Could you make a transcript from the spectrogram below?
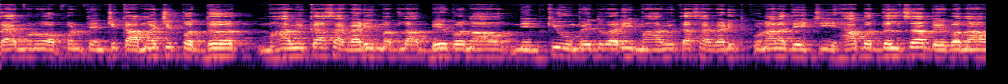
काय म्हणू आपण त्यांची कामाची पद्धत महाविकास आघाडीमधला बेबनाव नेमकी उमेदवारी महाविकास आघाडीत कुणाला द्यायची ह्याबद्दलचा बेबनाव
